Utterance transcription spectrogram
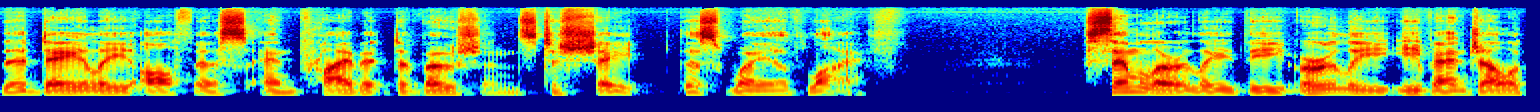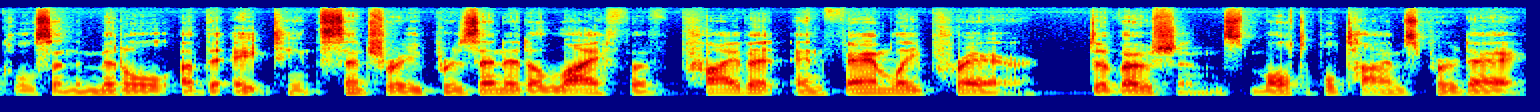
the daily office, and private devotions to shape this way of life. Similarly, the early evangelicals in the middle of the 18th century presented a life of private and family prayer, devotions multiple times per day,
